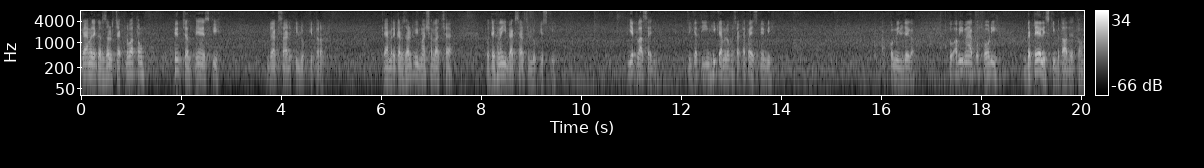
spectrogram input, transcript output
कैमरे का रिज़ल्ट चेक करवाता हूँ। फिर चलते हैं इसकी बैक साइड की लुक की तरफ़। कैमरे का रिज़ल्ट भी माशाल्लाह अच्छा है। तो देख लें बैक साइड से लुक इसकी। ये प्लस है जी। ठीक है, तीन ही कैमरों का सेटअप है, इसमें भी आपको मिल जाएगा। तो अभी मैं आपको थोड़ी डिटेल इसकी बता देता हूँ।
